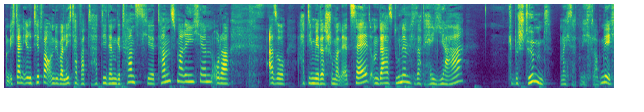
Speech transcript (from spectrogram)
und ich dann irritiert war und überlegt habe, was hat die denn getanzt? Hier Tanzmariechen oder also hat die mir das schon mal erzählt und da hast du nämlich gesagt, hey ja, bestimmt. Und ich gesagt, nee, ich glaube nicht.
